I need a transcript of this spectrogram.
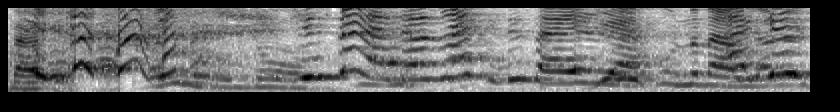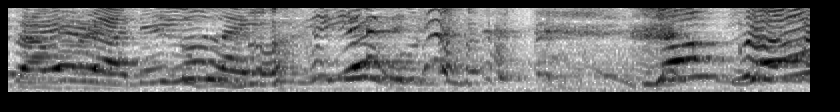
that you people know. You said that there's light in this area. People know that I always to area. There's no light. Young, now,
